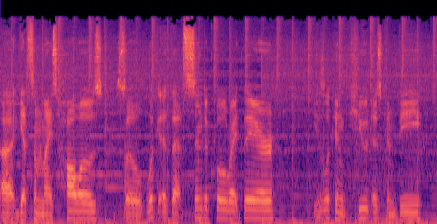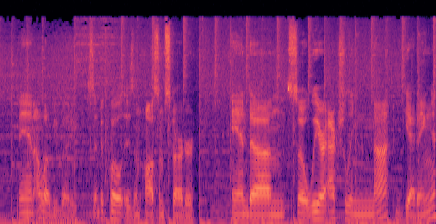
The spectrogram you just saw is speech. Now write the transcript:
uh, get some nice hollows. So look at that Cyndaquil right there. He's looking cute as can be. Man, I love you, buddy. Cyndaquil is an awesome starter. And um, so we are actually not getting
